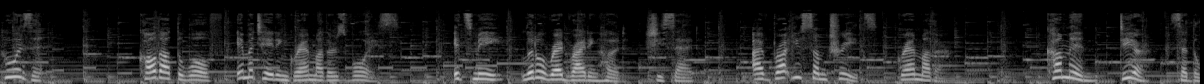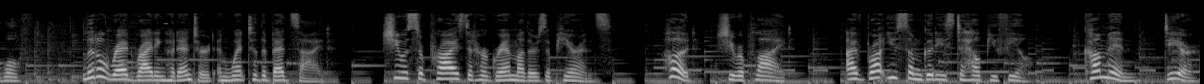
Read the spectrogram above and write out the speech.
Who is it? Called out the wolf, imitating grandmother's voice. It's me, Little Red Riding Hood, she said. I've brought you some treats, grandmother. Come in, dear, said the wolf. Little Red Riding Hood entered and went to the bedside. She was surprised at her grandmother's appearance. Hood, she replied. I've brought you some goodies to help you feel. Come in, dear,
